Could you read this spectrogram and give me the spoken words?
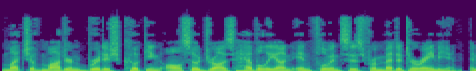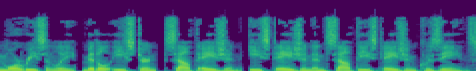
Much of modern British cooking also draws heavily on influences from Mediterranean, and more recently, Middle Eastern, South Asian, East Asian and Southeast Asian cuisines.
